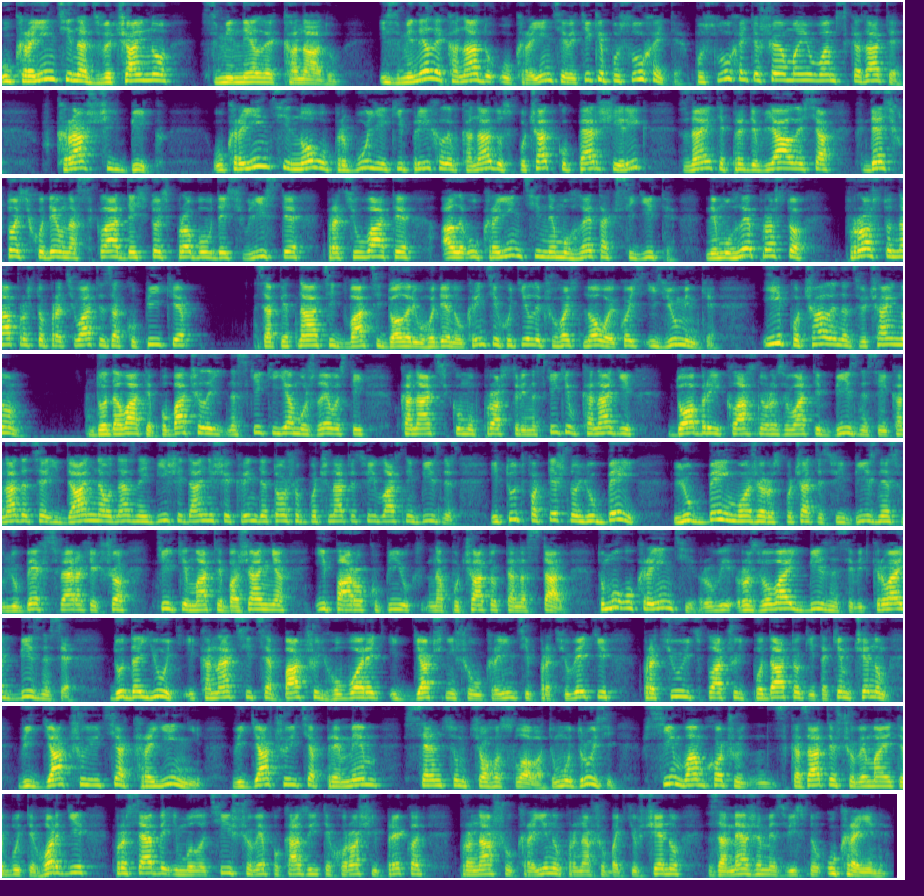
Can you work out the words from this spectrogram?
Українці надзвичайно змінили Канаду. І змінили Канаду українці. Ви тільки послухайте, послухайте, що я маю вам сказати в кращий бік. Українці новоприбулі, які приїхали в Канаду, спочатку перший рік, знаєте, придивлялися, десь хтось ходив на склад, десь хтось пробував десь влізти, працювати. Але українці не могли так сидіти, не могли просто просто-напросто працювати за копійки за 15-20 доларів годину. Українці хотіли чогось нового, якоїсь ізюмінки, і почали надзвичайно додавати. Побачили, наскільки є можливостей в канадському просторі, наскільки в Канаді добре і класно розвивати бізнеси. І Канада це ідеальна, одна з найбільш ідеальніших країн для того, щоб починати свій власний бізнес. І тут фактично любий. Любий може розпочати свій бізнес в будь-яких сферах, якщо тільки мати бажання і пару копійок на початок та на старт. Тому українці розвивають бізнеси, відкривають бізнеси, додають, і канадці це бачать, говорять і вдячні, що українці працьовиті, працюють, сплачують податок і таким чином віддячуються країні, віддячуються прямим сенсом цього слова. Тому, друзі, всім вам хочу сказати, що ви маєте бути горді про себе і молодці, що ви показуєте хороший приклад про нашу країну, про нашу батьківщину за межами, звісно, України.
